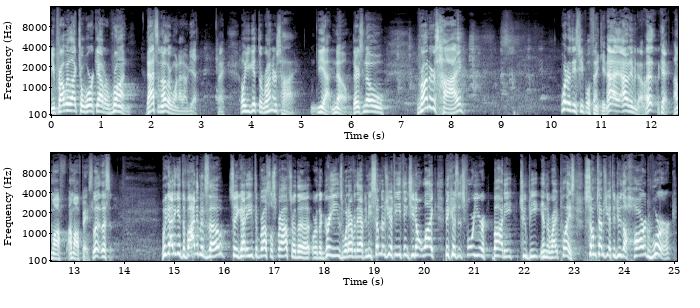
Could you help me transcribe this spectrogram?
You probably like to work out or run. That's another one I don't get. Okay? Oh, you get the runner's high. Yeah, no. There's no runner's high what are these people thinking? I, I don't even know. Uh, okay, I'm off, I'm off base. L- listen. We got to get the vitamins though. So you got to eat the Brussels sprouts or the, or the greens, whatever they have to be. Sometimes you have to eat things you don't like because it's for your body to be in the right place. Sometimes you have to do the hard work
